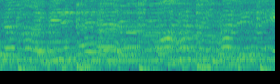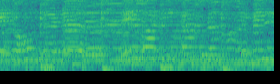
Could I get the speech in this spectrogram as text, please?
customer विरंगण महा संघाचे डोंगण देवाची कस्टमर विरंगण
